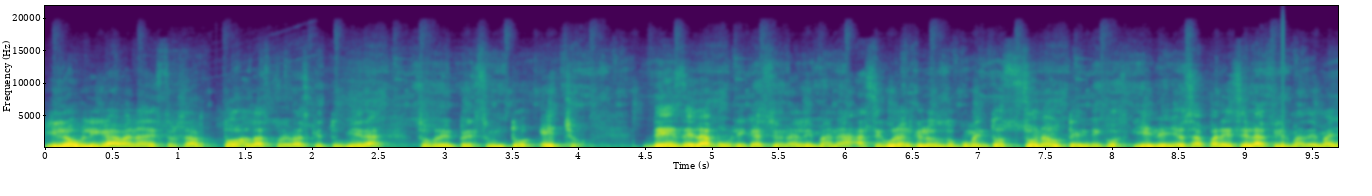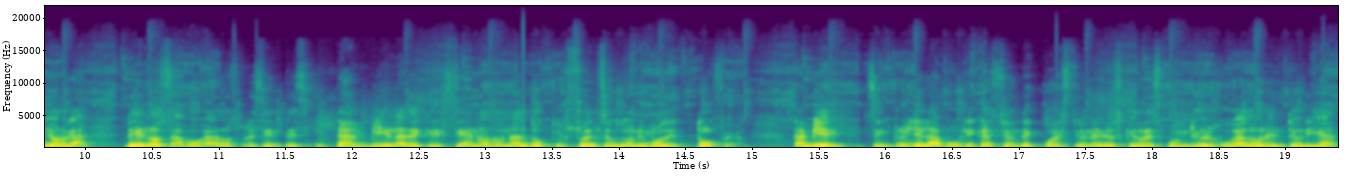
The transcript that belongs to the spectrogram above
y la obligaban a destrozar todas las pruebas que tuviera sobre el presunto hecho. Desde la publicación alemana aseguran que los documentos son auténticos y en ellos aparece la firma de Mayorga, de los abogados presentes y también la de Cristiano Ronaldo, que usó el seudónimo de Toffer. También se incluye la publicación de cuestionarios que respondió el jugador en teoría.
